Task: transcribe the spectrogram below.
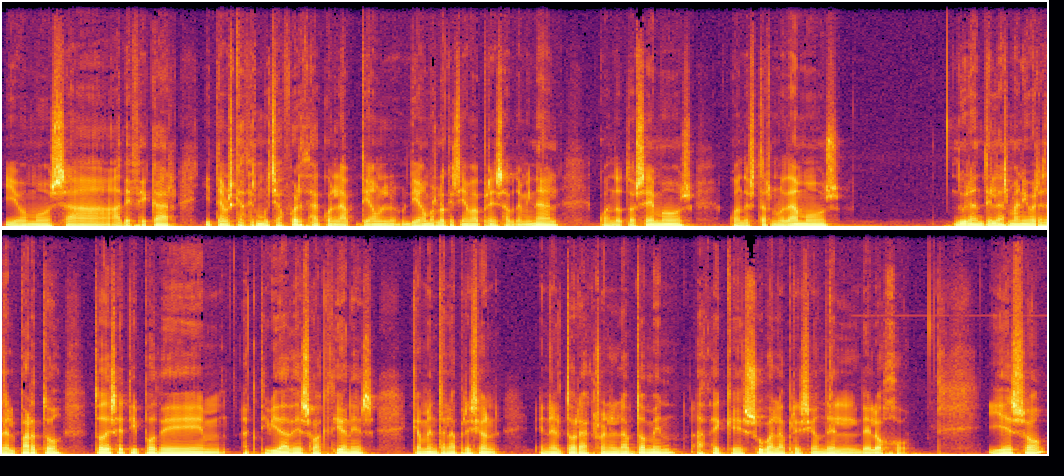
y vamos a, defecar y tenemos que hacer mucha fuerza con la, digamos, lo que se llama prensa abdominal, cuando tosemos, cuando estornudamos, durante las maniobras del parto, todo ese tipo de mm, actividades o acciones que aumentan la presión en el tórax o en el abdomen hace que suba la presión del, del ojo. Y eso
